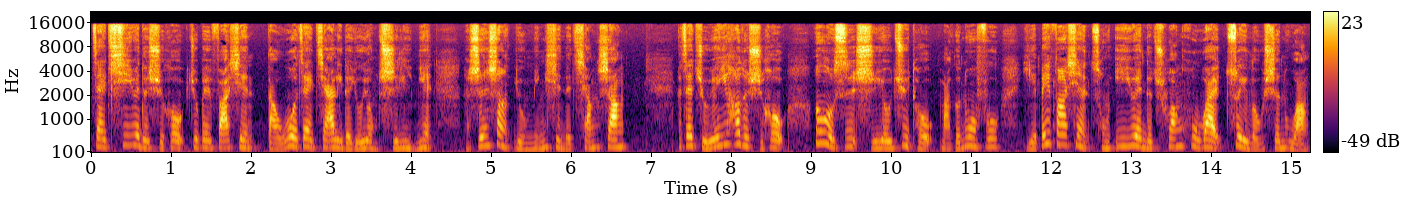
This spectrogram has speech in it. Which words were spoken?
在七月的时候就被发现倒卧在家里的游泳池里面，那身上有明显的枪伤。那在九月一号的时候，俄罗斯石油巨头马格诺夫也被发现从医院的窗户外坠楼身亡。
